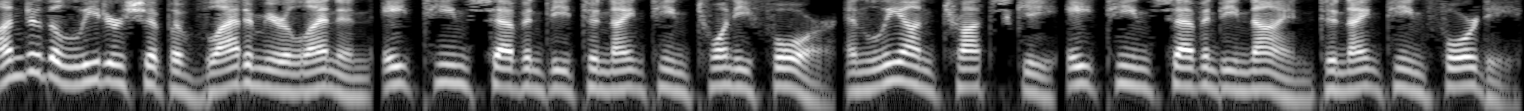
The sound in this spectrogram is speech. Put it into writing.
Under the leadership of Vladimir Lenin (1870–1924) and Leon Trotsky (1879–1940),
